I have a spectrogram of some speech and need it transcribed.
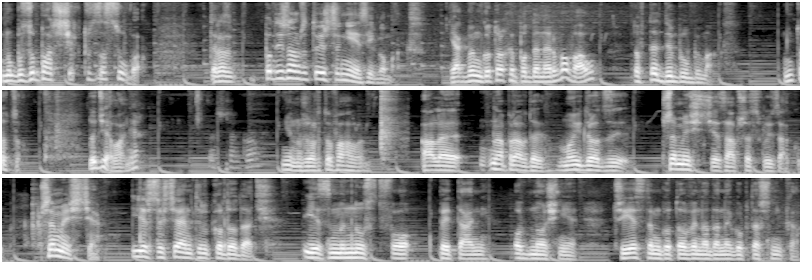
No bo zobaczcie, jak to zasuwa. Teraz podejrzewam, że to jeszcze nie jest jego max. Jakbym go trochę podenerwował, to wtedy byłby max. No to co? Do dzieła, nie? Dlaczego? Nie no, żartowałem. Ale naprawdę, moi drodzy, przemyślcie zawsze swój zakup. Przemyślcie. I jeszcze chciałem tylko dodać. Jest mnóstwo pytań odnośnie, czy jestem gotowy na danego ptasznika.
